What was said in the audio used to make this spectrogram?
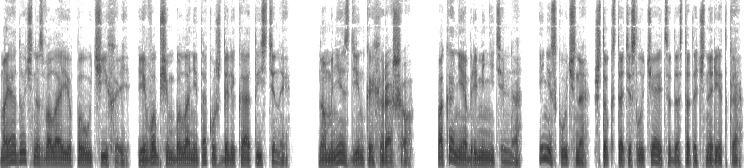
Моя дочь назвала ее паучихой и, в общем, была не так уж далека от истины. Но мне с Динкой хорошо. Пока не обременительно. И не скучно, что, кстати, случается достаточно редко.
